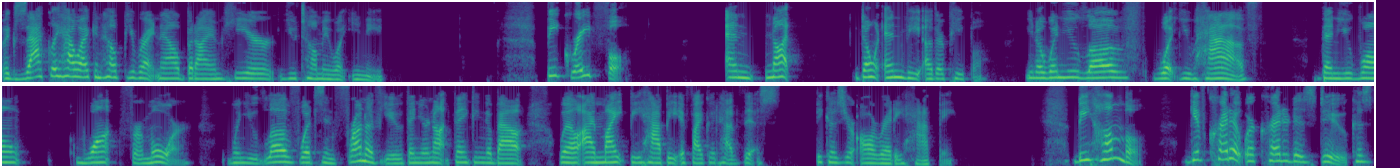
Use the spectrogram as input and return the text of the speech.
exactly how i can help you right now but i am here. You tell me what you need. Be grateful and not don't envy other people. You know when you love what you have then you won't want for more. When you love what's in front of you then you're not thinking about well i might be happy if i could have this because you're already happy. Be humble. Give credit where credit is due because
